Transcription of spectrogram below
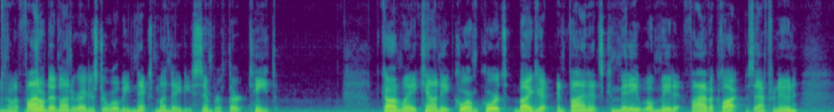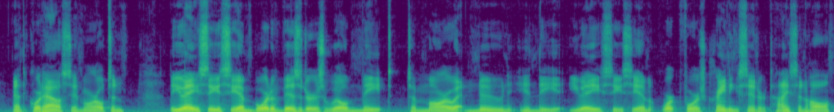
Now, the final deadline to register will be next Monday, December 13th. The Conway County Quorum Courts Budget and Finance Committee will meet at 5 o'clock this afternoon at the courthouse in Morrilton. The UACCM Board of Visitors will meet tomorrow at noon in the UACCM Workforce Training Center, Tyson Hall.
